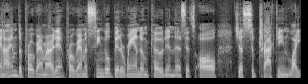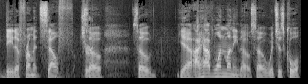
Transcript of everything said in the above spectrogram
and i am the programmer. I didn't program a single bit of random code in this. It's all just subtracting light data from itself. So so yeah i have won money though so which is cool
